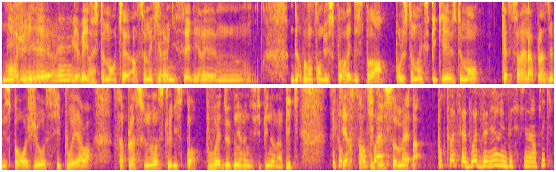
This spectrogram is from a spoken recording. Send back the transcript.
mi-juillet, euh, où il y avait justement un sommet qui réunissait des, des représentants du sport et du sport pour justement expliquer justement quelle serait la place de l'e-sport au JO, s'il pouvait y avoir sa place ou non, est-ce que l'e-sport pouvait devenir une discipline olympique. Ce qui est ressorti du sommet... Bah, pour toi, ça doit devenir une discipline olympique?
